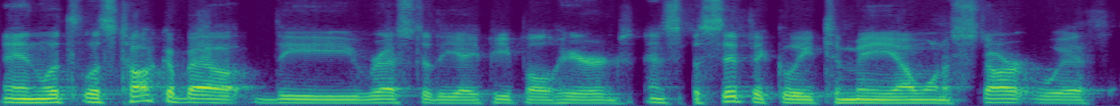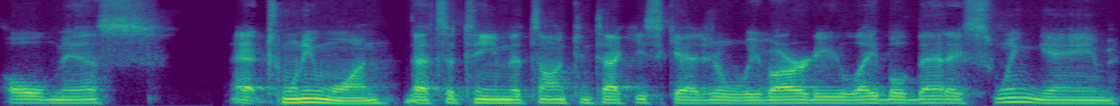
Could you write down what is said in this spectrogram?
And let's let's talk about the rest of the AP poll here, and specifically to me, I want to start with Ole Miss at 21. That's a team that's on Kentucky's schedule. We've already labeled that a swing game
